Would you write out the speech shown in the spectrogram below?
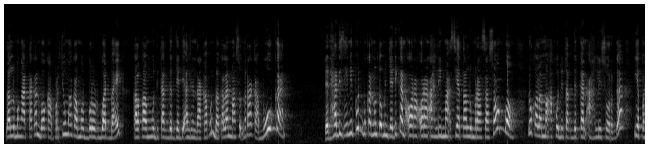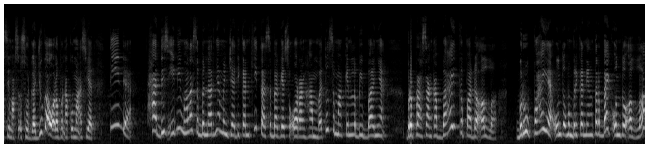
lalu mengatakan bahwa percuma kamu berbuat baik kalau kamu ditakdir jadi ahli neraka pun bakalan masuk neraka. Bukan. Dan hadis ini pun bukan untuk menjadikan orang-orang ahli maksiat lalu merasa sombong. Loh kalau memang aku ditakdirkan ahli surga, ya pasti masuk surga juga walaupun aku maksiat. Tidak. Hadis ini malah sebenarnya menjadikan kita sebagai seorang hamba itu semakin lebih banyak berprasangka baik kepada Allah. Berupaya untuk memberikan yang terbaik untuk Allah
